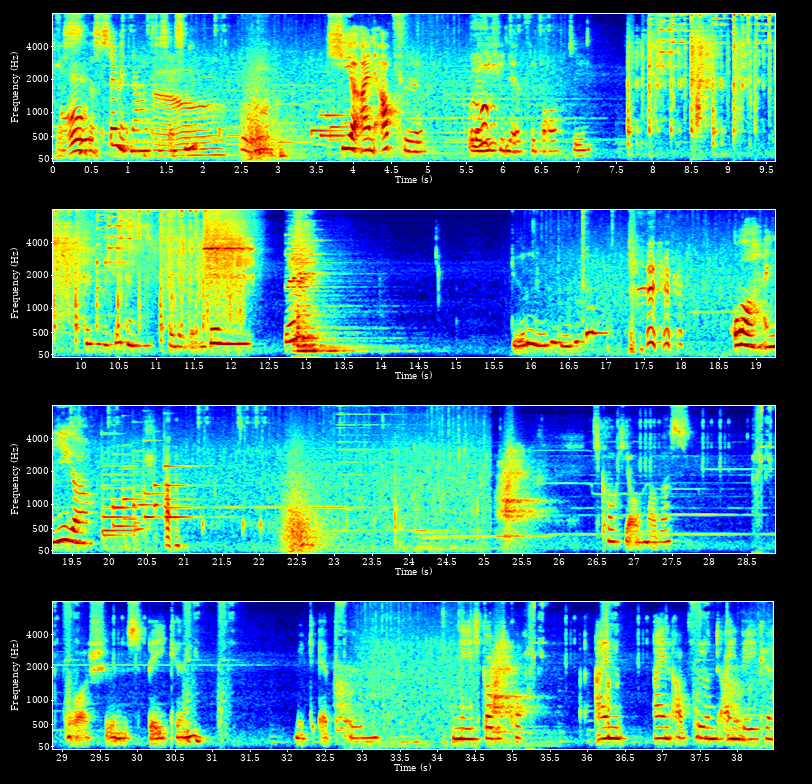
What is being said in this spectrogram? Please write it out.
Was, ist, was ist denn mit nahrhaftes Essen? Hier ein Apfel. Oder wie viele Äpfel braucht sie? Oh, ein Jäger. koche hier auch mal was. Oh, schönes Bacon mit Äpfeln. Nee, ich glaube, ich koche ein, ein Apfel und ein Bacon.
